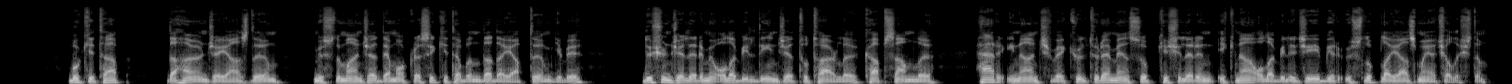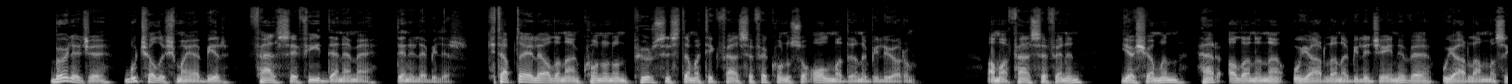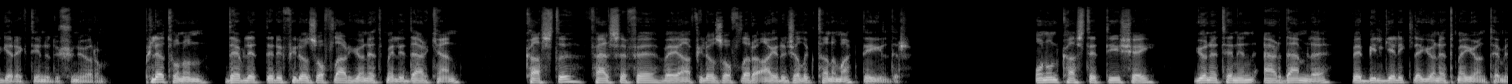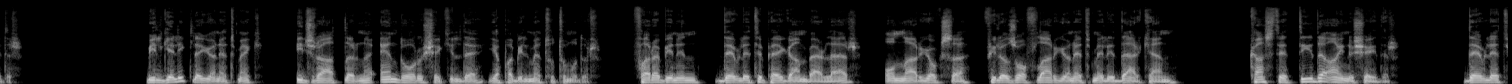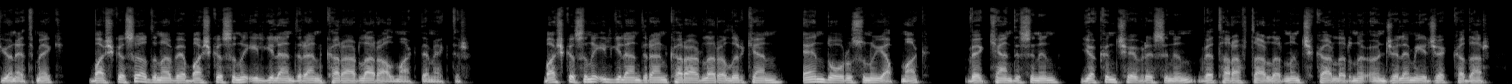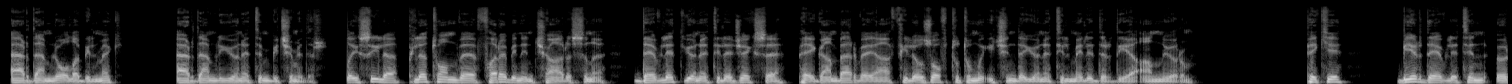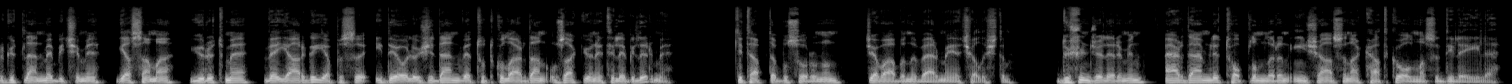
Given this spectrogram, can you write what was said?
Bu kitap, daha önce yazdığım Müslümanca Demokrasi kitabında da yaptığım gibi, düşüncelerimi olabildiğince tutarlı, kapsamlı, her inanç ve kültüre mensup kişilerin ikna olabileceği bir üslupla yazmaya çalıştım. Böylece bu çalışmaya bir felsefi deneme denilebilir. Kitapta ele alınan konunun pür sistematik felsefe konusu olmadığını biliyorum. Ama felsefenin yaşamın her alanına uyarlanabileceğini ve uyarlanması gerektiğini düşünüyorum. Platon'un devletleri filozoflar yönetmeli derken, kastı felsefe veya filozoflara ayrıcalık tanımak değildir. Onun kastettiği şey, yönetenin erdemle ve bilgelikle yönetme yöntemidir. Bilgelikle yönetmek, icraatlarını en doğru şekilde yapabilme tutumudur. Farabi'nin devleti peygamberler, onlar yoksa filozoflar yönetmeli derken, kastettiği de aynı şeydir. Devlet yönetmek, başkası adına ve başkasını ilgilendiren kararlar almak demektir. Başkasını ilgilendiren kararlar alırken en doğrusunu yapmak ve kendisinin, yakın çevresinin ve taraftarlarının çıkarlarını öncelemeyecek kadar erdemli olabilmek, erdemli yönetim biçimidir. Dolayısıyla Platon ve Farabi'nin çağrısını devlet yönetilecekse peygamber veya filozof tutumu içinde yönetilmelidir diye anlıyorum. Peki, bir devletin örgütlenme biçimi, yasama, yürütme ve yargı yapısı ideolojiden ve tutkulardan uzak yönetilebilir mi? Kitapta bu sorunun cevabını vermeye çalıştım. Düşüncelerimin erdemli toplumların inşasına katkı olması dileğiyle.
